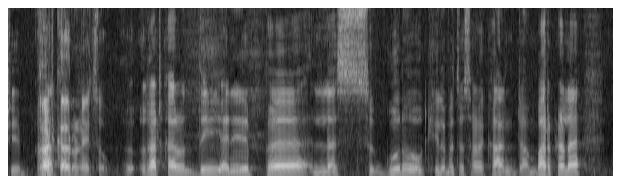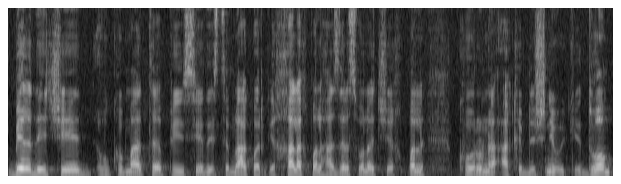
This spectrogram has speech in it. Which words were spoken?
چې غټ کارونه یې څه غټ کارونه دی یعنی په لسګونو کیلومتر سړکان ډمبر کړل بېله دې چې حکومت پیسې د استملاک ورکړي خلک خپل حاضر سول چې خپل کورونه عقیب نشیني وکړي دوم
